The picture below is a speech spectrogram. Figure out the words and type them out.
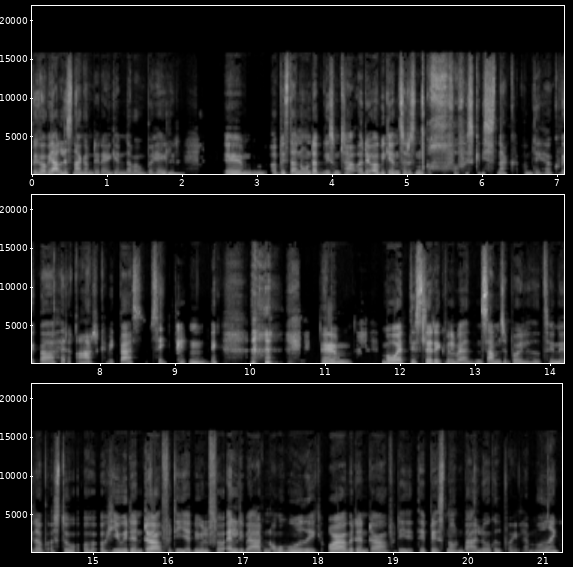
behøver vi aldrig snakke om det der igen, der var ubehageligt. Mm. Øhm, og hvis der er nogen, der ligesom tager det op igen, så er det sådan, Åh, hvorfor skal vi snakke om det her? Kunne vi ikke bare have det rart? Kan vi ikke bare se filmen? Ikke? øhm, hvor at det slet ikke vil være den samme tilbøjelighed til netop at stå og, og hive i den dør, fordi at vi vil for alt i verden overhovedet ikke røre ved den dør, fordi det er bedst, når den bare er lukket på en eller anden måde. Ikke?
